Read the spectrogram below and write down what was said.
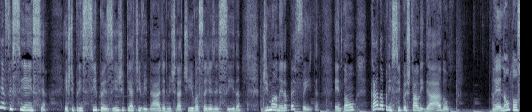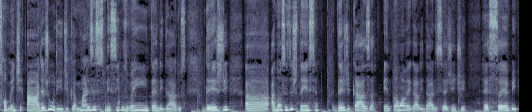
E eficiência? Este princípio exige que a atividade administrativa seja exercida de maneira perfeita. Então, cada princípio está ligado é, não tão somente a área jurídica, mas esses princípios vêm interligados desde a, a nossa existência, desde casa. Então, a legalidade, se a gente recebe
